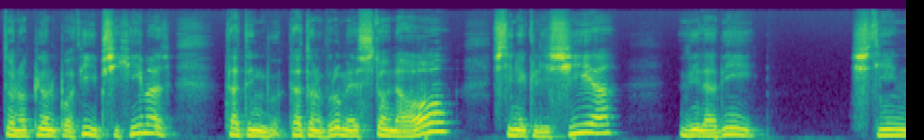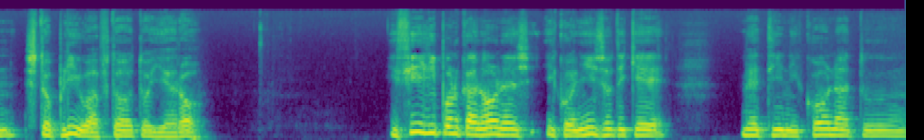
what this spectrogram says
τον οποίον ποθεί η ψυχή μας, θα, την, θα τον βρούμε στο ναό, στην εκκλησία, δηλαδή στην, στο πλοίο αυτό το ιερό. Οι θείοι λοιπόν κανόνες εικονίζονται και με την εικόνα του,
